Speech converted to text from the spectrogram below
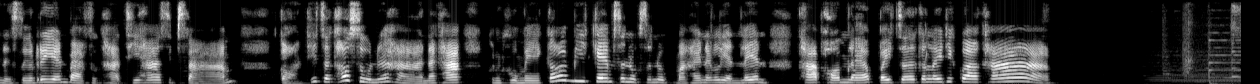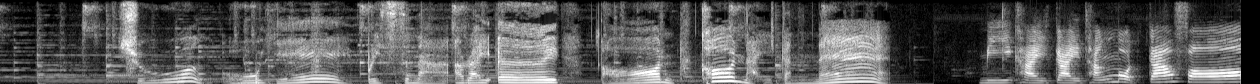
หนังสือเรียนแบบฝึกหัดที่ 53 ก่อนที่จะเข้าสู่เนื้อหานะคะ คุณครูเมย์ก็มีเกมสนุกๆมาให้นักเรียนเล่น ถ้าพร้อมแล้วไปเจอกันเลยดีกว่าค่ะ ช่วง โอ้เย่ปริศนาอะไรเอ่ย ตอนข้อไหนกันแน่ มีไข่ไก่ทั้งหมด 9 ฟอง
